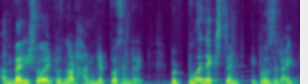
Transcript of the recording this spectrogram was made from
I'm very sure it was not 100% right. But to an extent, it was right.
